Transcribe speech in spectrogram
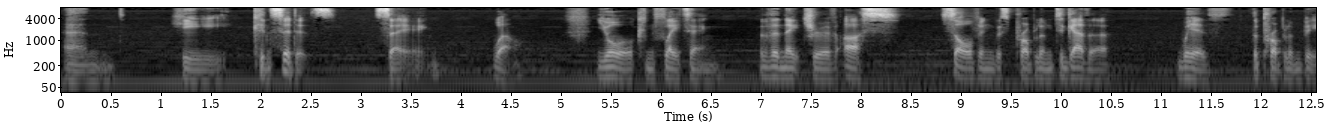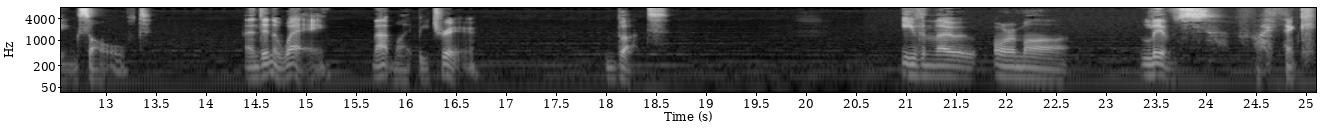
and he considers saying, Well, you're conflating the nature of us solving this problem together with the problem being solved. And in a way, that might be true. But even though Oromar lives, I think,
